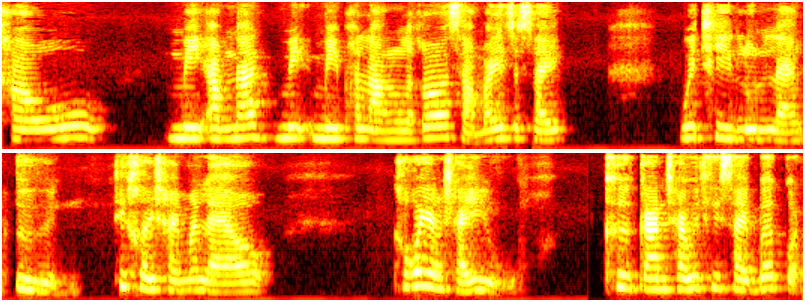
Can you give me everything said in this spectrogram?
เขามีอำนาจมีมีพลังแล้วก็สามารถจะใช้วิธีรุนแรงอื่น ที่เคยใช้มาแล้ว เขาก็ยังใช้อยู่ คือการใช้วิธีไซเบอร์กด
